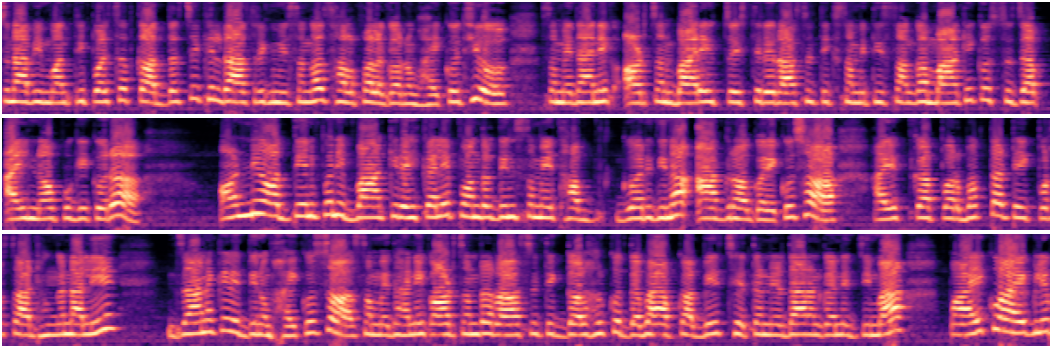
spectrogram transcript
चुनावी मन्त्री परिषदका अध्यक्ष खिलराज रेग्मीसँग छलफल गर्नु भएको थियो। संवैधानिक अडचन बारे उच्च स्तरीय राजनैतिक समितिसँग मागेको सुझाव आइ नपुगेको र अन्य अध्ययन पनि बाँकी रहेकाले पन्ध्र दिन समय थप गरिदिन आग्रह गरेको छ। आयोगका प्रवक्ता टेक प्रसाद ढुङ्गनाले जानकारी दिनुभएको छ। संवैधानिक अडचन र राजनैतिक दलहरूको दबावका बीच क्षेत्र निर्धारण गर्ने जिम्मा पाएको आयोगले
